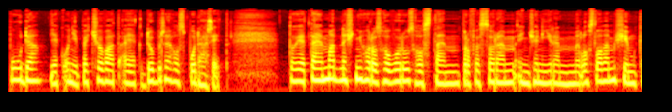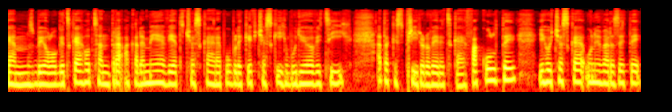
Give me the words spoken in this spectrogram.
Půda, jak o ní pečovat a jak dobře hospodařit. To je téma dnešního rozhovoru s hostem, profesorem inženýrem Miloslavem Šimkem z Biologického centra Akademie věd České republiky v Českých Budějovicích a taky z Přírodovědecké fakulty jeho České univerzity.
